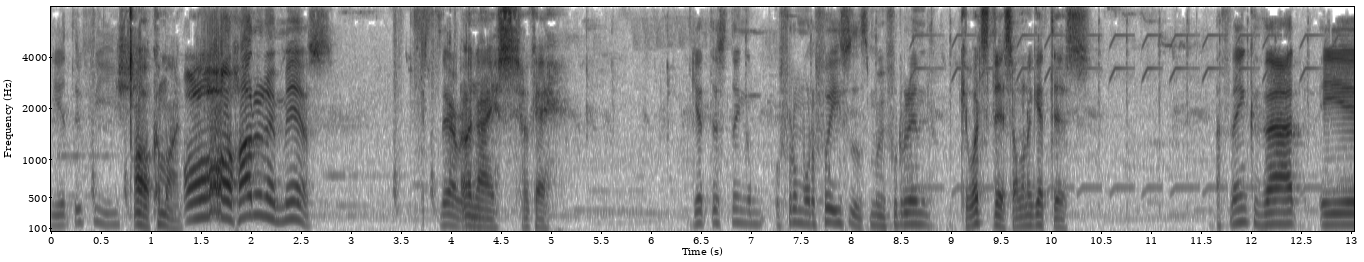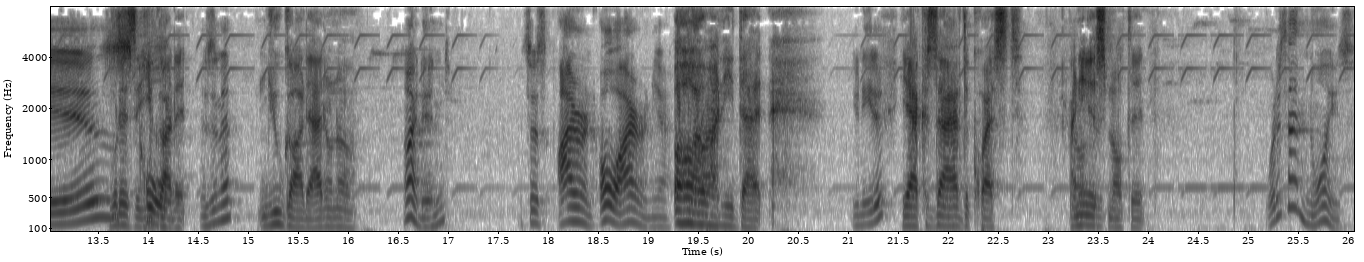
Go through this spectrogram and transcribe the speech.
Get the fish. Oh, come on. Oh, how did I miss? There we Oh, go. Oh nice. Okay. Get this thing from our faces, my friend. Okay, what's this? I want to get this. I think that is. What is it? You got it. isn't it? You got it. I don't know. No, I didn't. It says iron. Oh, iron. Yeah. Oh, Iron. I need that. You need it? Yeah, because I have the quest. I need to smelt it. What is that noise?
